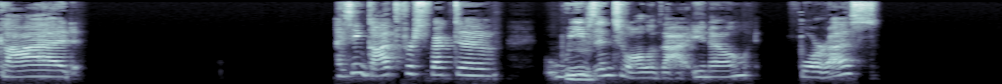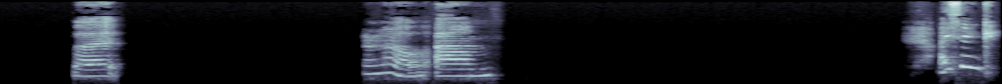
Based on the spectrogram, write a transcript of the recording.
God I think God's perspective weaves mm-hmm. into all of that, you know, for us. But I don't know. Um, I think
